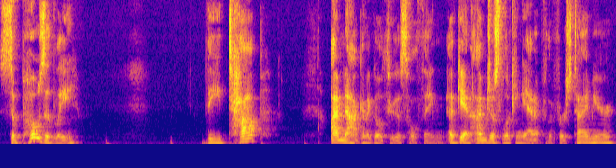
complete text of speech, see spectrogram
supposedly the top. I'm not going to go through this whole thing. Again, I'm just looking at it for the first time here.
